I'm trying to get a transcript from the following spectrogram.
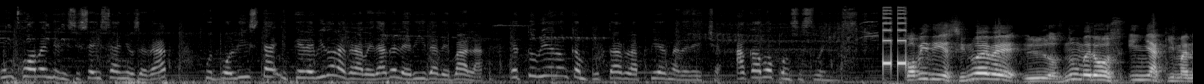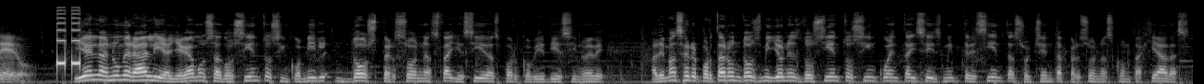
un joven de 16 años de edad, futbolista y que debido a la gravedad de la herida de bala, le tuvieron que amputar la pierna derecha. Acabó con sus sueños. COVID-19, los números Iñaki Manero. Y en la numeralia llegamos a 205.002 personas fallecidas por COVID-19. Además se reportaron 2.256.380 personas contagiadas.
